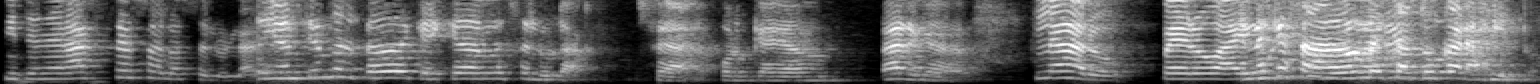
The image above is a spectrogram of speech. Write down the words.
ni tener acceso a los celulares. Yo entiendo el pedo de que hay que darle celular. O sea, porque, verga, Claro, pero hay tienes que saber dónde está tu carajito.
